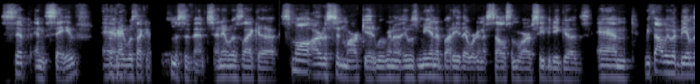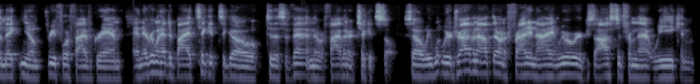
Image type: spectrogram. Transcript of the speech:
Sip, and Save and okay. it was like a Christmas event, and it was like a small artisan market. We were gonna, it was me and a buddy that were gonna sell some of our CBD goods, and we thought we would be able to make you know three, four, five grand, and everyone had to buy a ticket to go to this event, and there were 500 tickets sold. So we, we were driving out there on a Friday night, and we were exhausted from that week, and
